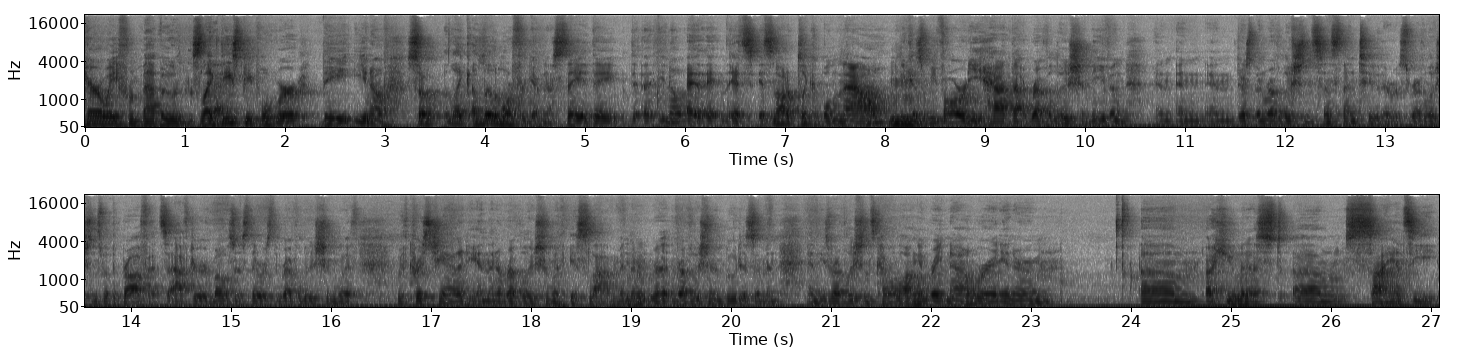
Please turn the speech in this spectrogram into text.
hair away from baboons. Like Yeah. these people were they, you know, so like a little more forgiveness. They they, they- you know, it, it's it's not applicable now Mm-hmm. because we've already had that revolution. Even and and and there's been revolutions since then too. There was revolutions with the prophets after Moses. There was the revolution with with Christianity, and then a revolution with Islam, and a re- revolution in Buddhism, and and these revolutions come along. And right now we're in a um, a humanist, um, sciency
